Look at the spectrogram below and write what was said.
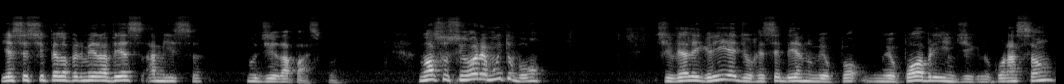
E assisti pela primeira vez à missa no dia da Páscoa. Nosso Senhor é muito bom. Tive a alegria de o receber no meu, meu pobre e indigno coração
